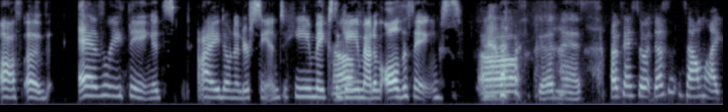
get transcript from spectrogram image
off of everything. It's I don't understand. He makes a Oh. game out of all the things. Oh goodness. Okay, so it doesn't sound like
